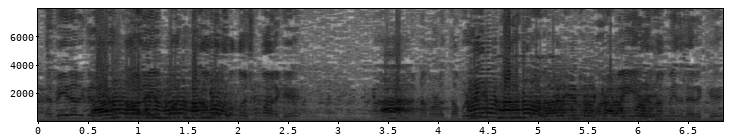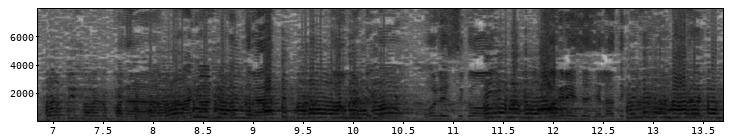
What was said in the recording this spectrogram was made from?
இந்த வீரர்கள் காலையும் பார்த்து ரொம்ப சந்தோஷமா இருக்கு. நம்மளோட தமிழ் பழமை எல்லாமே இதுல இருக்கு. போலீஸுக்கும் ஆர்கனைசர்ஸ் எல்லாத்துக்கும்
